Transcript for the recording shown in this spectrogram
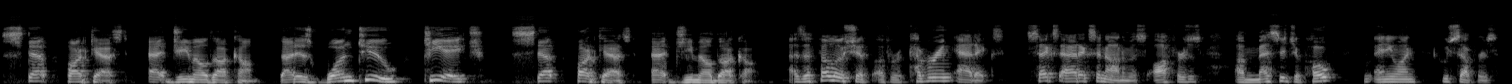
Step Podcast at gmail.com. That is 12th Step Podcast at gmail.com. As a fellowship of recovering addicts, Sex Addicts Anonymous offers a message of hope to anyone who suffers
